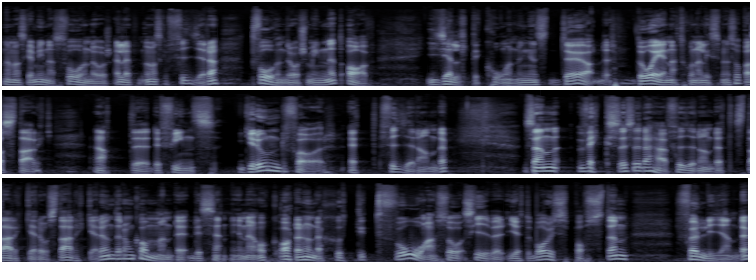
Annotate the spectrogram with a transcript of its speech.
när man ska minnas 200 års, eller när man ska fira 200-årsminnet av hjältekonungens död, då är nationalismen så pass stark att eh, det finns grund för ett firande. Sen växer sig det här firandet starkare och starkare under de kommande decennierna och 1872 så skriver Göteborgs-Posten följande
